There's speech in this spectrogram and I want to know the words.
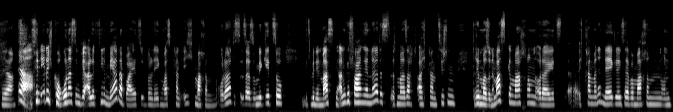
Ja. Ja, Ich finde eh durch Corona sind wir alle viel mehr dabei zu überlegen, was kann ich machen, oder? Das ist also, mir geht so, jetzt mit den Masken angefangen, ne, dass, dass man sagt, ah, ich kann zwischendrin mal so eine Maske machen oder jetzt, äh, ich kann meine Nägel selber machen und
